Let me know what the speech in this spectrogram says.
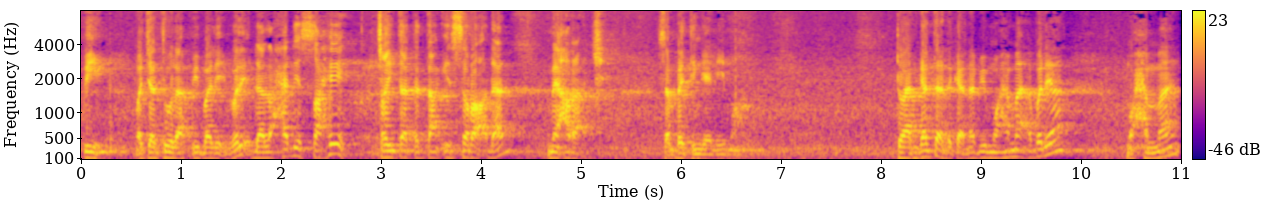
Pi macam itulah pi balik. Balik dalam hadis sahih cerita tentang Isra dan Mi'raj. Sampai tinggal lima. Tuhan kata dekat Nabi Muhammad apa dia? Muhammad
